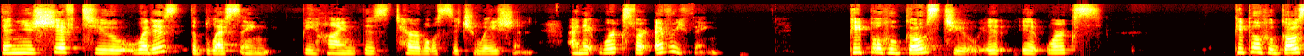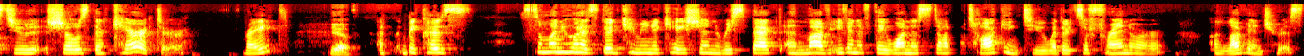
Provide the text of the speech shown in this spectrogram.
Then you shift to what is the blessing behind this terrible situation. And it works for everything. People who ghost you, it, it works. People who ghost you shows their character, right? Yeah. Uh, because someone who has good communication, respect, and love, even if they want to stop talking to you, whether it's a friend or a love interest,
